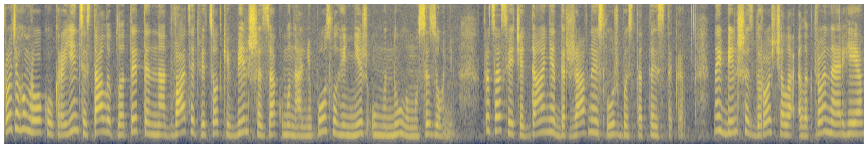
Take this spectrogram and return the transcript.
Протягом року українці стали платити на 20% більше за комунальні послуги ніж у минулому сезоні. Про це свідчать дані Державної служби статистики. Найбільше здорожчала електроенергія.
